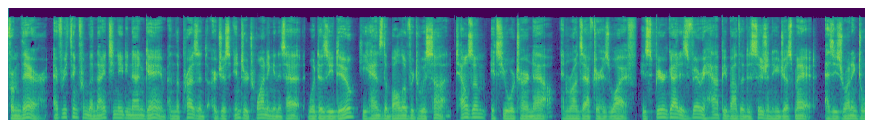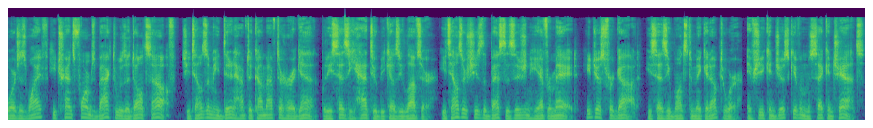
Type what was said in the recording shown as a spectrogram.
From there, everything from the 1989 game and the present are just intertwining in his head. What does he do? He hands the ball over to his son, tells him, It's your turn now, and runs after his wife. His spirit guide is very happy about the decision he just made. As he's running towards his wife, he transforms back to his adult self. She tells him he didn't have to come after her again, but he says he had to because he loves her. He tells her she's the best decision he ever made. He just forgot. He says he wants to make it up to her if she can just give him a second chance.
